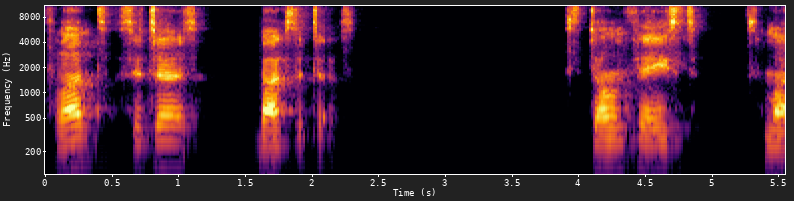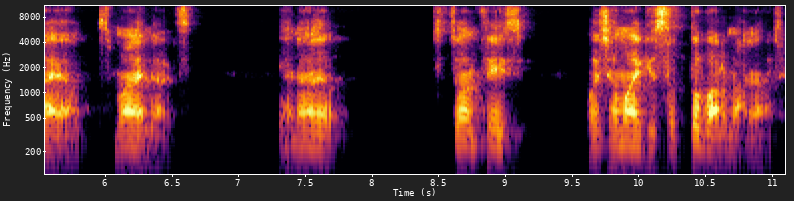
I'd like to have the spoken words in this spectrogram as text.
front sitters back sitters stone faced smile smilers يعني هذا stone face وجهه ما يقص الطبر معناته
